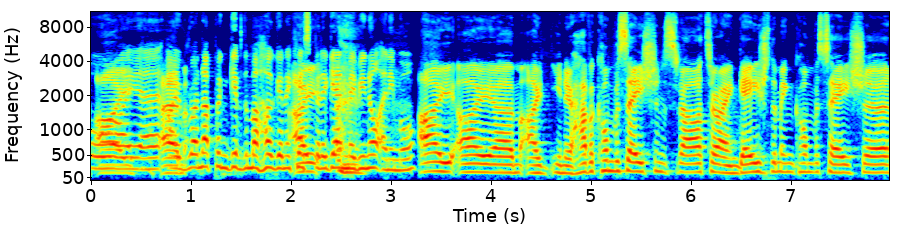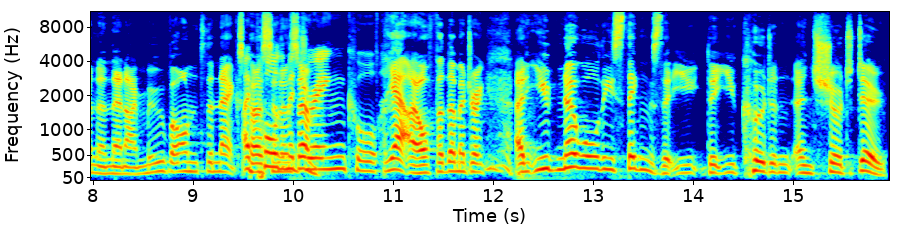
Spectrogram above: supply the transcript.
Or I, I, uh, um, I run up and give them a hug and a kiss, I, but again, maybe not anymore. I, I, um, I, you know, have a conversation starter. I engage them in conversation, and then I move on to the next I person. pour them a so, drink, or yeah, I offer them a drink, and you know all these things that you that you could and, and should do,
